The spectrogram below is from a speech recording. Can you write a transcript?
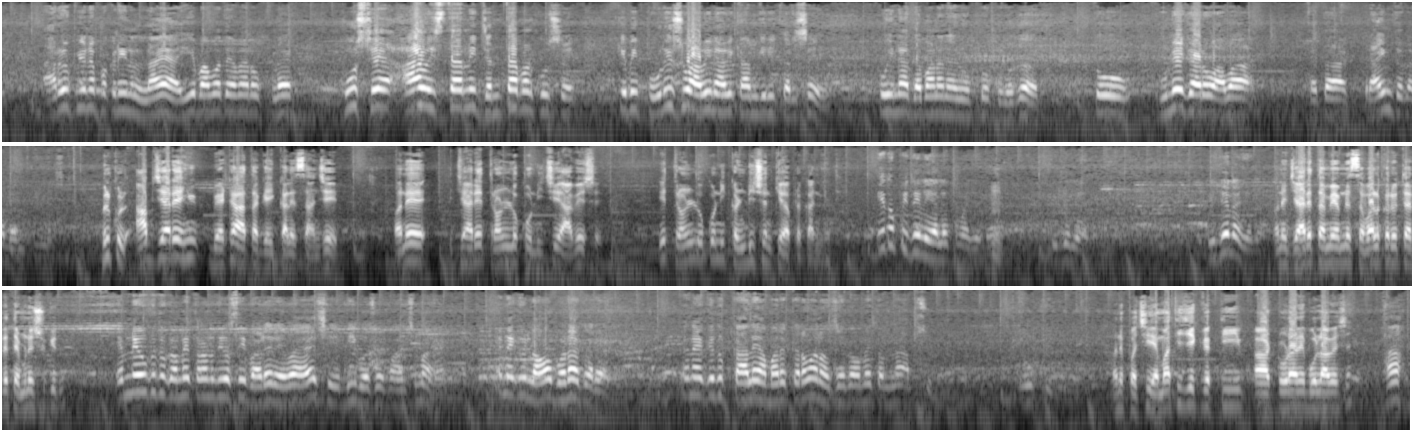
આરોપીઓને પકડીને લાયા. એ બાબતે અમારો ફ્લેટ ખુશ છે. આ વિસ્તારની જનતા પણ ખુશ છે કે ભાઈ પોલીસો આવીને આવી કામગીરી કરશે. કોઈના દબાણ અને રોકટોક વગર તો ગુનેગારો આવા થતા ક્રાઇમ થતા બંધ બિલકુલ. આપ જ્યારે અહીં બેઠા હતા ગઈકાલે સાંજે અને જ્યારે ત્રણ લોકો નીચે આવે છે એ ત્રણ લોકોની કન્ડિશન કેવા પ્રકારની હતી? એ તો પીધેલી હાલતમાં જ પીધેલી હાલત પીધેલા જ અને જ્યારે તમે એમને સવાલ કર્યો ત્યારે તેમણે શું કીધું? એમને એવું કીધું કે અમે ત્રણ દિવસથી ભાડે રહેવા આવ્યા છીએ બી બસો પાંચમાં. એમે કીધું લાવો ભણા કરે. અને કીધું કાલે અમારે કરવાનો છે તો અમે તમને આપશું. ઓકે. અને પછી એમાંથી જ એક વ્યક્તિ આ ટોળાને બોલાવે છે? હા.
